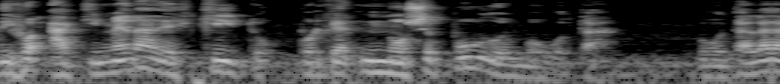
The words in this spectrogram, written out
dijo, aquí me la desquito, porque no se pudo en Bogotá. Bogotá la,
